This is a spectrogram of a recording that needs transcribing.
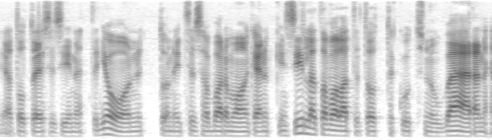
ja totesi siinä, että joo, nyt on itse asiassa varmaan käynytkin sillä tavalla, että te olette kutsunut väärän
